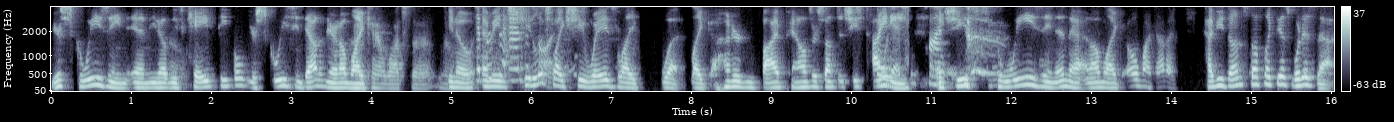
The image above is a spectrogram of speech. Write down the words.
you're squeezing and you know, these cave people, you're squeezing down in there, and I'm like, I can't watch that. no. you know, It I mean, she looks like she weighs like what, like 105 pounds or something. She's oh, tiny yeah, she's tiny. and she's squeezing in that, and I'm like, oh my God, I, have you done stuff like this? What is that?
